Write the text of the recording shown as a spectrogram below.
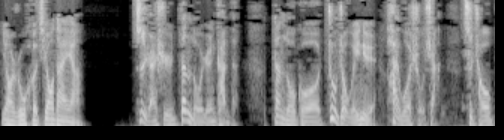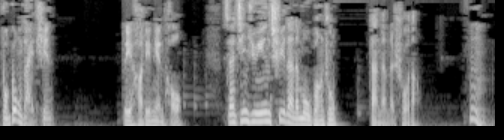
要如何交代呀？自然是丹罗人干的，丹罗国助纣为虐，害我手下，此仇不共戴天。李浩点点头，在金俊英期待的目光中，淡淡的说道：“哼，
